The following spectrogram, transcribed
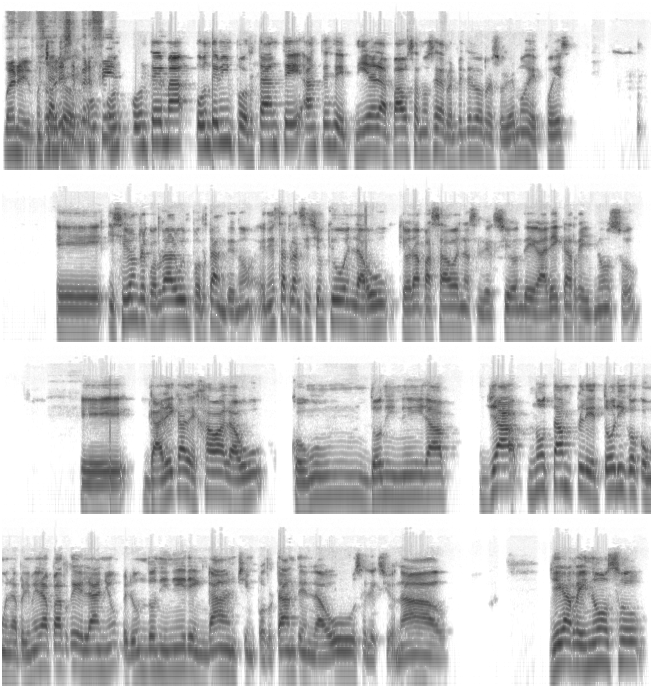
Bueno, y sobre ese perfil. Un, tema, un tema importante, antes de ir a la pausa, no sé, de repente lo resolvemos después. Eh, hicieron recordar algo importante, ¿no? En esta transición que hubo en la U, que ahora ha pasado en la selección de Gareca Reynoso, eh, Gareca dejaba la U con un Donny Neira ya no tan pletórico como en la primera parte del año, pero un Donny Neira enganche importante en la U, seleccionado. Llega Reynoso,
